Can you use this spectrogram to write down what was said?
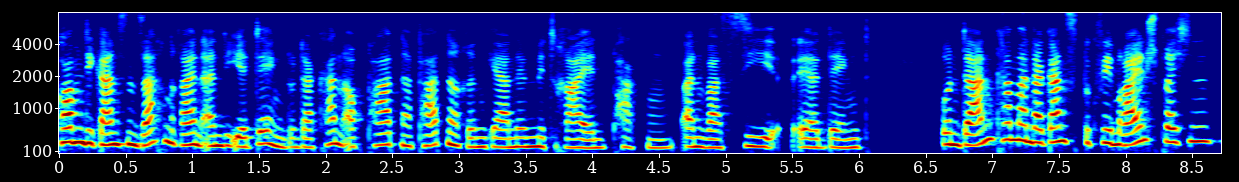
kommen die ganzen Sachen rein, an die ihr denkt. Und da kann auch Partner, Partnerin gerne mit reinpacken, an was sie er denkt. Und dann kann man da ganz bequem reinsprechen,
